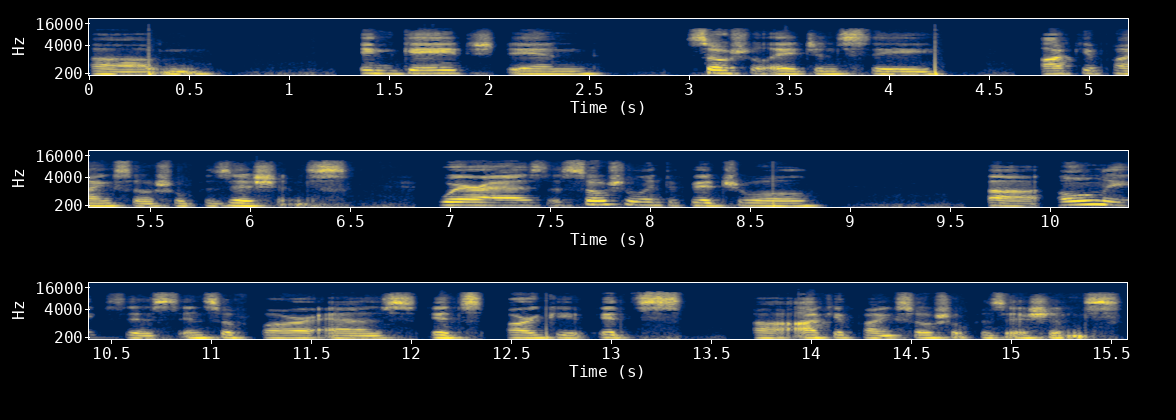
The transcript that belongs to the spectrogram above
um, engaged in social agency, occupying social positions. Whereas a social individual uh, only exists insofar as it's argue it's uh, occupying social positions,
